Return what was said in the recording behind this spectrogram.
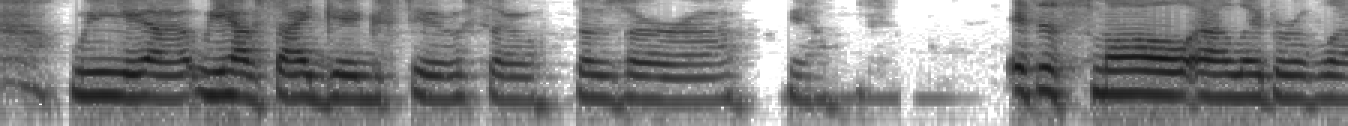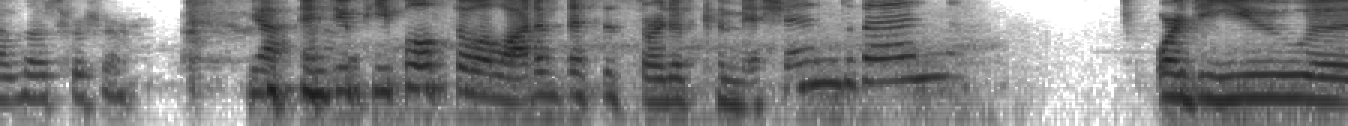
we uh, we have side gigs too. So those are uh, you know, it's, it's a small uh, labor of love, that's for sure yeah. And do people, so a lot of this is sort of commissioned then? Or do you uh,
